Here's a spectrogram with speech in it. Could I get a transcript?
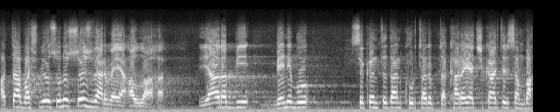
Hatta başlıyorsunuz söz vermeye Allah'a. Ya Rabbi beni bu sıkıntıdan kurtarıp da karaya çıkartırsam bak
